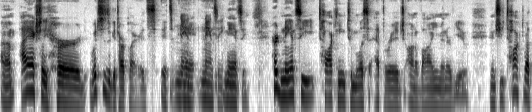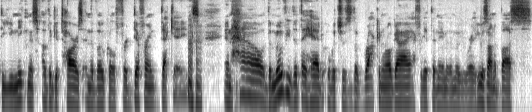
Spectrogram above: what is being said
Um, I actually heard, which is a guitar player. It's it's Nan- Nancy. Nancy. Heard Nancy talking to Melissa Etheridge on a volume interview, and she talked about the uniqueness of the guitars and the vocal for different decades, and how the movie that they had, which was the rock and roll guy, I forget the name of the movie, where he was on a bus.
